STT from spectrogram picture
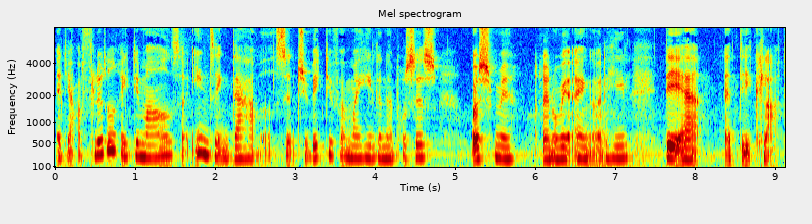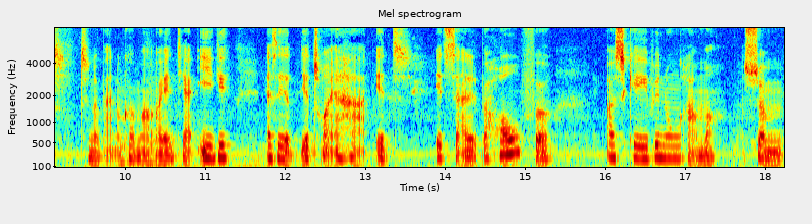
at jeg har flyttet rigtig meget. Så en ting, der har været sindssygt vigtig for mig i hele den her proces, også med renovering og det hele, det er, at det er klart til når barnet kommer, og at jeg ikke, altså jeg, jeg tror, jeg har et, et særligt behov for at skabe nogle rammer, som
